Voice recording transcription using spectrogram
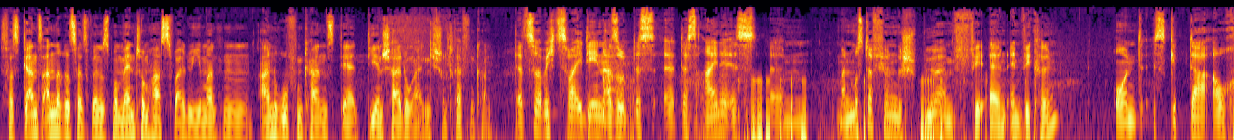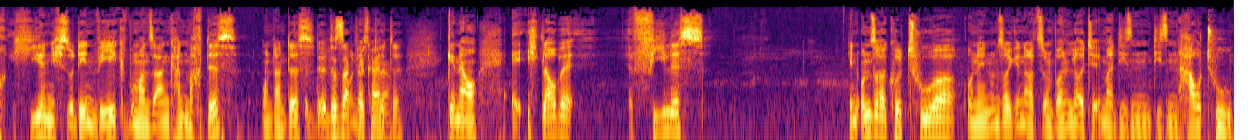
ist was ganz anderes, als wenn du das Momentum hast, weil du jemanden anrufen kannst, der die Entscheidung eigentlich schon treffen kann. Dazu habe ich zwei Ideen. Also das, äh, das eine ist, ähm, man muss dafür ein Gespür äh, entwickeln. Und es gibt da auch hier nicht so den Weg, wo man sagen kann, mach das und dann das. D- das sagt und ja keiner. Dritte. Genau. Äh, Ich glaube, vieles in unserer Kultur und in unserer Generation wollen Leute immer diesen diesen How-to,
